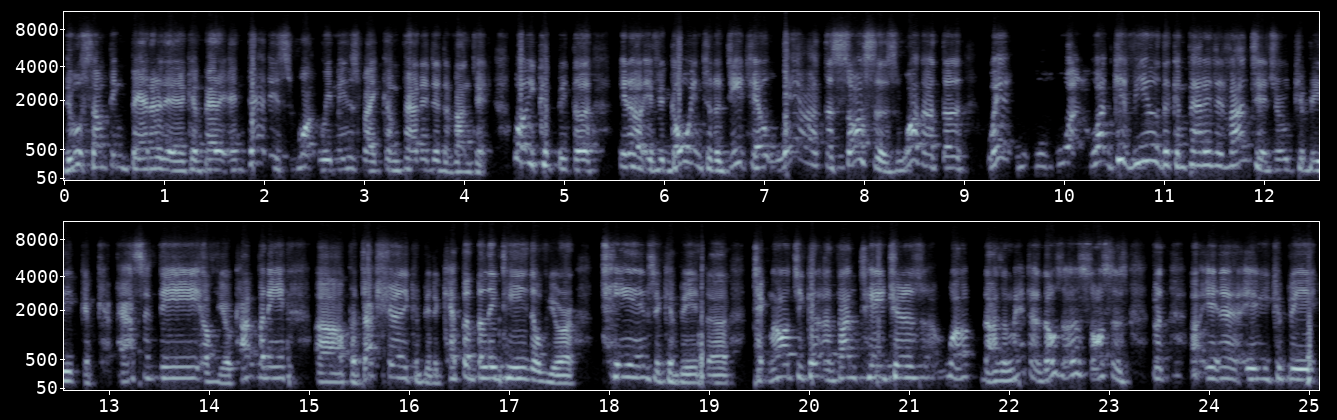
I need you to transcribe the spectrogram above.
do something better than a competitor. And that is what we means by competitive advantage. Well, it could be the, you know, if you go into the detail, where are the sources? What are the, where, what, what give you the competitive advantage? It could be the capacity of your company, uh, production. It could be the capabilities of your teams. It could be the technological advantages. Well, doesn't matter. Those are the sources. But uh, it, uh, it could be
